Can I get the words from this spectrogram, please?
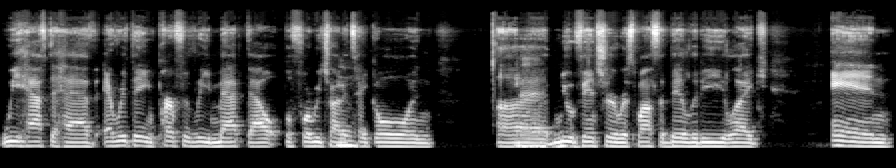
we have to have everything perfectly mapped out before we try mm. to take on uh, new venture responsibility. Like, and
